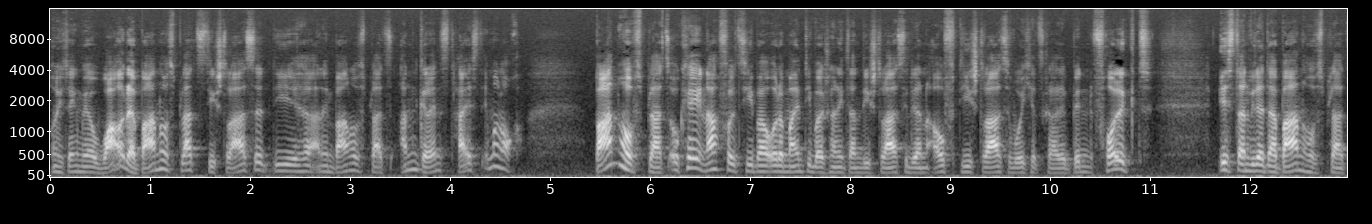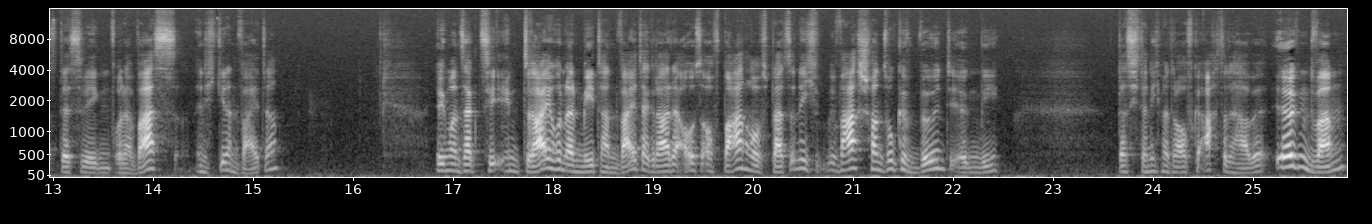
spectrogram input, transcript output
Und ich denke mir, wow, der Bahnhofsplatz, die Straße, die an den Bahnhofsplatz angrenzt, heißt immer noch Bahnhofsplatz. Okay, nachvollziehbar. Oder meint die wahrscheinlich dann die Straße, die dann auf die Straße, wo ich jetzt gerade bin, folgt, ist dann wieder der Bahnhofsplatz. Deswegen, oder was? Und ich gehe dann weiter Irgendwann sagt sie in 300 Metern weiter geradeaus auf Bahnhofsplatz. Und ich war es schon so gewöhnt irgendwie, dass ich da nicht mehr drauf geachtet habe. Irgendwann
